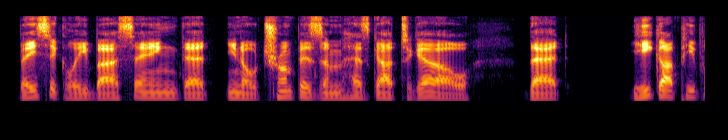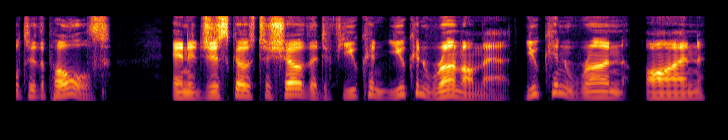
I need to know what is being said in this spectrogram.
basically by saying that you know Trumpism has got to go that he got people to the polls. And it just goes to show that if you can you can run on that. You can run on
